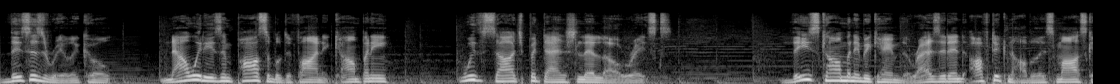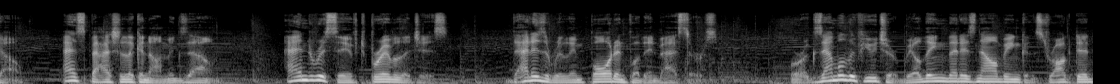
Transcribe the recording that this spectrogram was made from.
This is really cool. Now it is impossible to find a company with such potentially low risks. This company became the resident of Technopolis Moscow, a special economic zone, and received privileges. That is really important for the investors. For example, the future building that is now being constructed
